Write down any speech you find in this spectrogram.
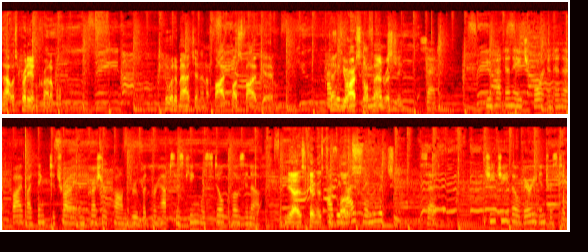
That was pretty incredible. Who would imagine in a 5 plus 5 game? As Thank you, Arsenal fan Richie. Said. You had NH4 and NF5 I think to try and pressure Pawn through but perhaps his king was still close enough, Yeah, his king is too As close. Richie. said. GG though very interesting.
